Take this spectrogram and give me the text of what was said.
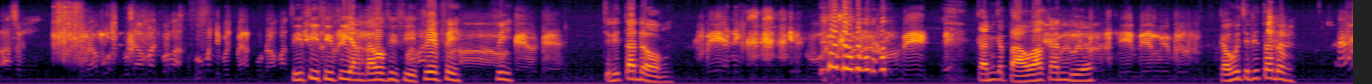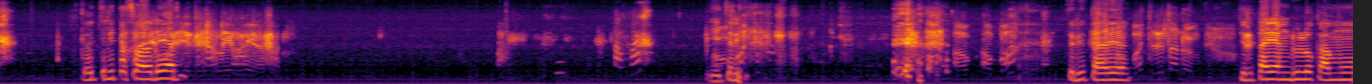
langsung udah gua udah amat gua gua menyebut merek udah amat Vivi, Vivi yang tahu Vivi, parah. Vivi, Ah, Vi, Oke oke. cerita dong. Kan ketawa kan dia. Kamu cerita dong. Kamu cerita soal Dean. Apa Iya cerita, Ap- apa cerita yang apa cerita dong cerita yang dulu kamu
